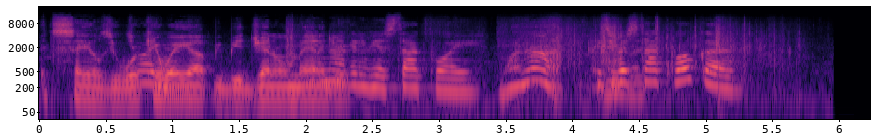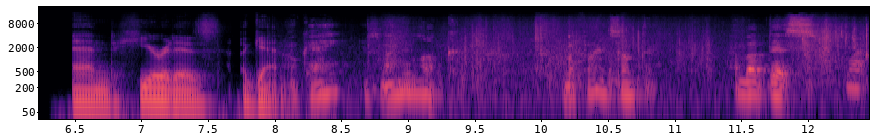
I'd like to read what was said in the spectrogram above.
It's sales. You work your way up. You be a general manager. You're not gonna be a stock boy. Why not? Because you're a stockbroker. And here it is again. Okay, just let me look. I'm gonna find something. How about this? What?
